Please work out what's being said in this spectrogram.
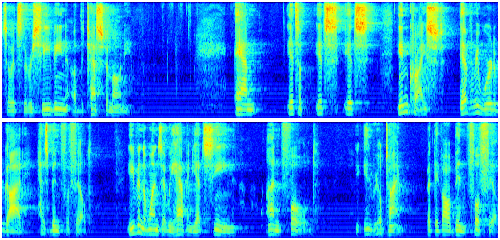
So it's the receiving of the testimony. And it's, a, it's, it's in Christ, every word of God has been fulfilled, even the ones that we haven't yet seen unfold in real time, but they've all been fulfilled.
